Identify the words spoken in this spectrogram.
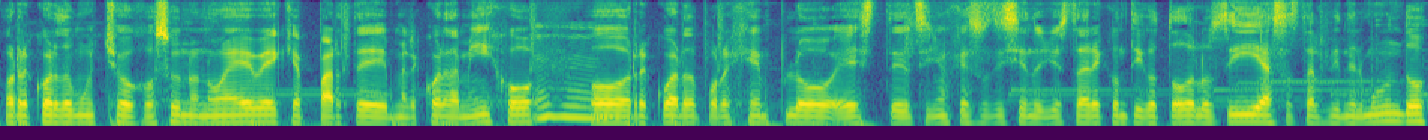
O recuerdo mucho José 1.9, que aparte me recuerda a mi hijo. O recuerdo, por ejemplo, este, el Señor Jesús diciendo, yo estaré contigo todos los días hasta el fin del mundo.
